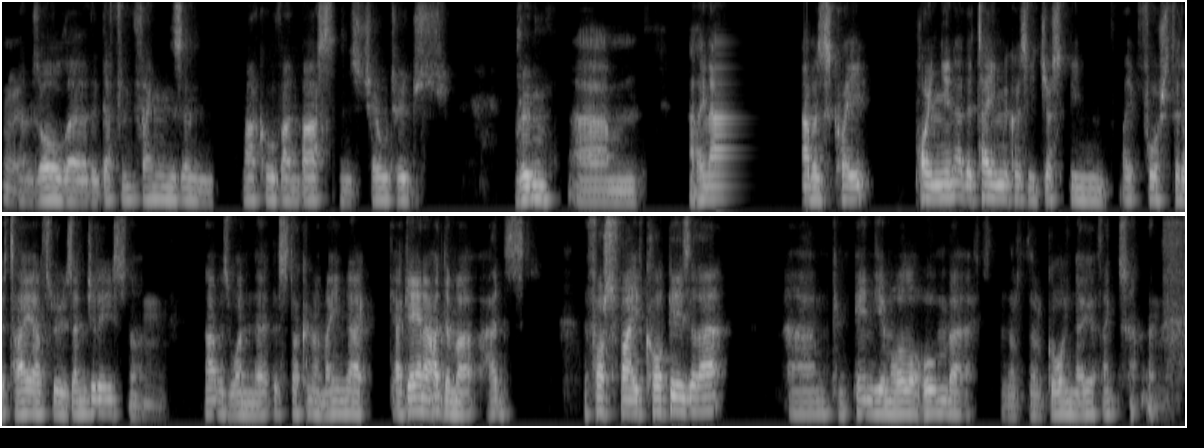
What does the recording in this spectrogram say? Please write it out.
Right. There was all the, the different things in Marco van Basten's childhood room. Um, I think that, that was quite poignant at the time because he'd just been like forced to retire through his injuries. So mm. that was one that, that, stuck in my mind. I, again, I had them. I had the first five copies of that um, compendium all at home, but they're, they're gone now. I think so. Mm.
